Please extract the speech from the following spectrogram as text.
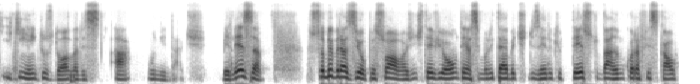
28.500 dólares a unidade. Beleza? Sobre o Brasil, pessoal, a gente teve ontem a Simone Tebet dizendo que o texto da âncora fiscal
